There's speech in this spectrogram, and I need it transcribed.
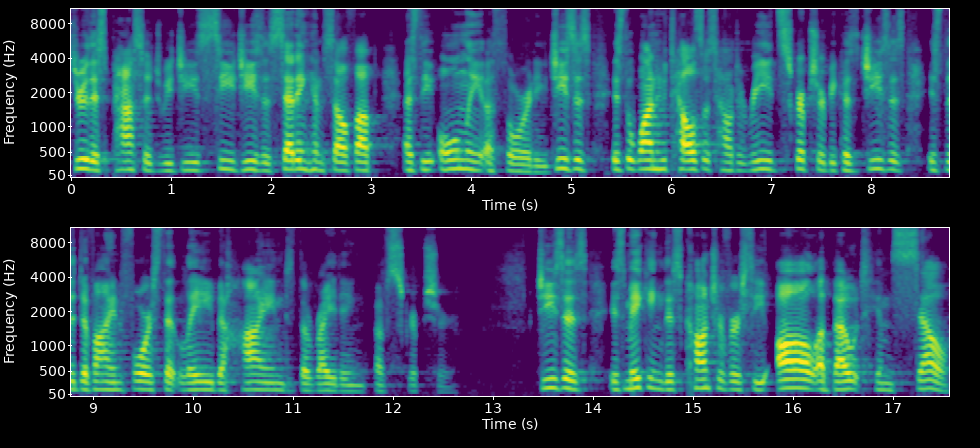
Through this passage, we see Jesus setting himself up as the only authority. Jesus is the one who tells us how to read Scripture because Jesus is the divine force that lay behind the writing of Scripture. Jesus is making this controversy all about himself.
